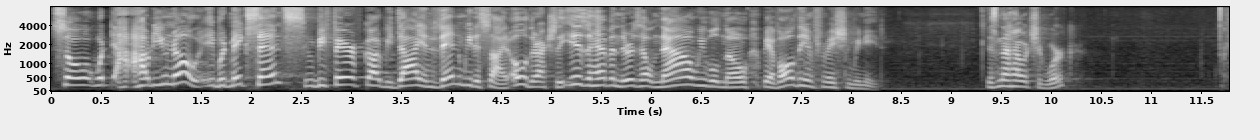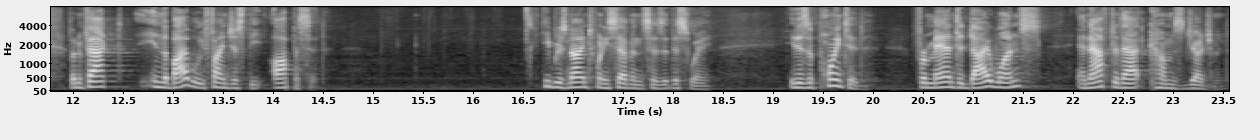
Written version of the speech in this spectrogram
So, what, how do you know? It would make sense. It would be fair if God, we die and then we decide, oh, there actually is a heaven, there is hell. Now we will know. We have all the information we need. Isn't that how it should work? But in fact, in the Bible, we find just the opposite. Hebrews 9:27 says it this way: It is appointed for man to die once, and after that comes judgment.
